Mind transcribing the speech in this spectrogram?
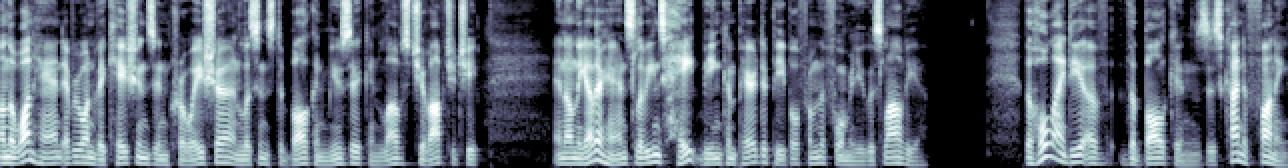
On the one hand, everyone vacations in Croatia and listens to Balkan music and loves Cevapcici. And on the other hand, Slovenes hate being compared to people from the former Yugoslavia. The whole idea of the Balkans is kind of funny.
